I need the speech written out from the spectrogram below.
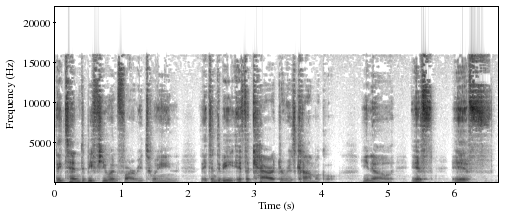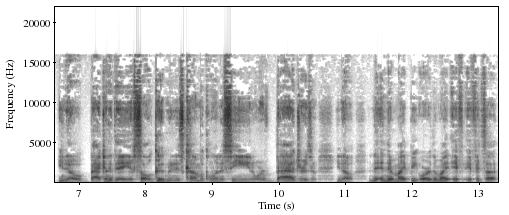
they tend to be few and far between. They tend to be if a character is comical, you know, if if you know back in the day, if Saul Goodman is comical in a scene, or Badgers, you know, and there might be, or there might if if it's a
